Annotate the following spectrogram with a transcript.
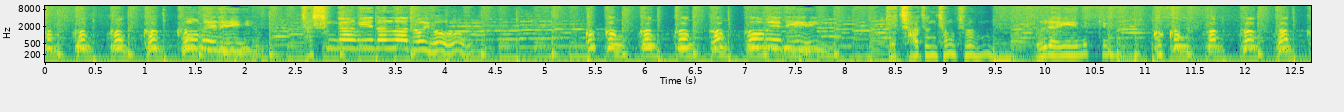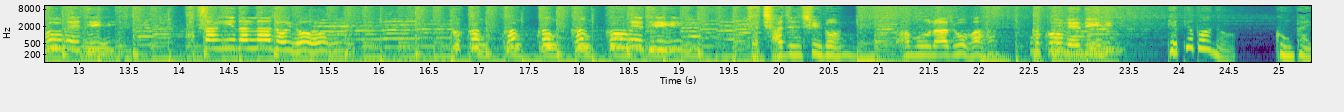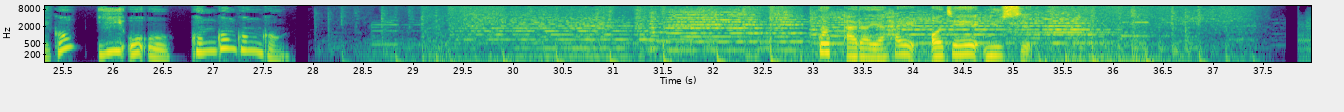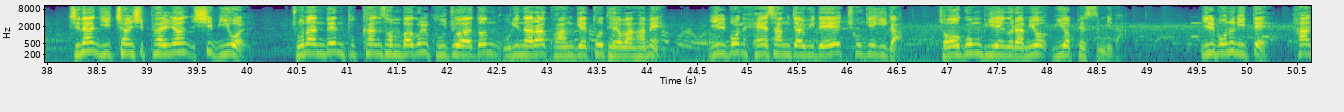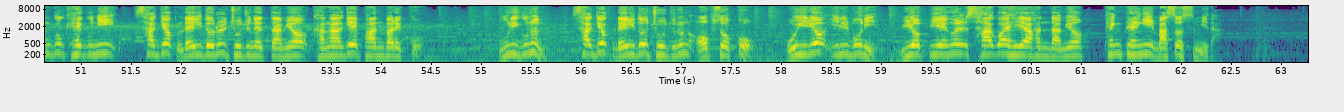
콕콕콕콕 코미디 자신감이 달라져요 콕콕콕콕콕 코미디 되찾은 청춘 그레이 느낌 콕콕콕콕콕 코미디 밥상이 달라져요 콕콕콕콕콕 코미디 되찾은 시론 너무나 좋아 콕 코미디 대표 번호 080-255-0000 꼭 알아야 할 어제의 뉴스 지난 2018년 12월 조난된 북한 선박을 구조하던 우리나라 광개토 대왕함에 일본 해상자위대의 초계기가 저공 비행을 하며 위협했습니다. 일본은 이때 한국 해군이 사격 레이더를 조준했다며 강하게 반발했고 우리 군은 사격 레이더 조준은 없었고 오히려 일본이 위협 비행을 사과해야 한다며 팽팽히 맞섰습니다.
